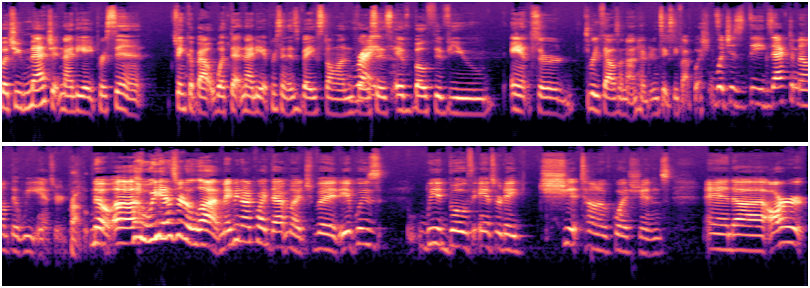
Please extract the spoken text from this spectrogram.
but you match at 98%, think about what that 98% is based on Right. versus if both of you answered 3,965 questions. which is the exact amount that we answered. Probably. No, uh, we answered a lot. Maybe not quite that much, but it was. We had both answered a shit ton of questions, and uh, our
